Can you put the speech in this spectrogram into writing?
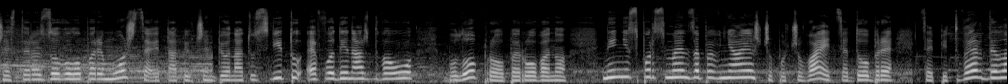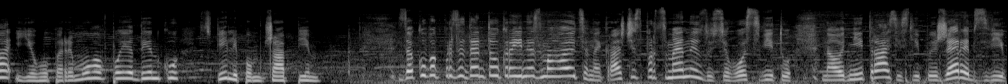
Шестиразового переможця етапів чемпіонату світу F1H2O було прооперовано. Нині спортсмен запевняє, що почувається добре. Це підтвердила і його перемога в поєдинку з Філіпом Чаппі. За Кубок президента України змагаються найкращі спортсмени з усього світу. На одній трасі сліпий жереб звів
